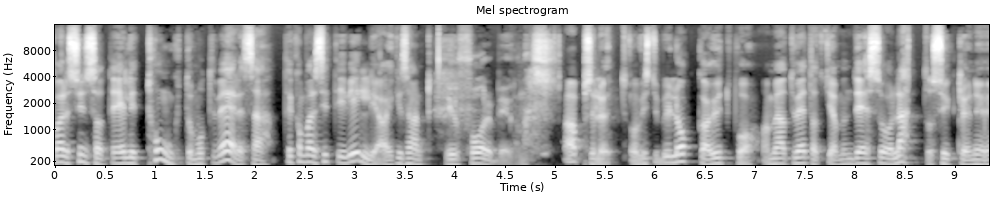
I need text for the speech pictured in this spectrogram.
bare syns at det er litt tungt å motivere seg, det kan bare sitte i vilja, ikke sant. Det er jo forebyggende. Absolutt. Og hvis du blir lokka utpå med at du vet at ja, men det er så lett å sykle nå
